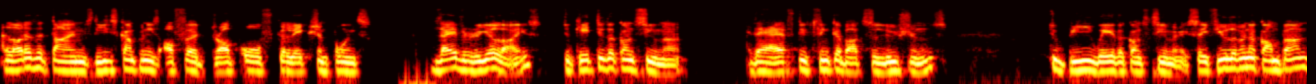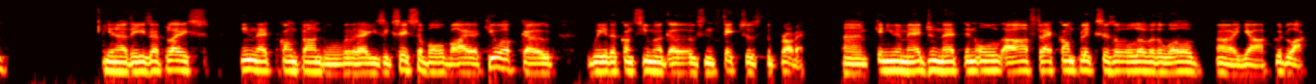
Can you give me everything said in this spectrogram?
a lot of the times these companies offer drop off collection points they've realized to get to the consumer, they have to think about solutions to be where the consumer is. So if you live in a compound, you know, there's a place in that compound where is accessible via QR code where the consumer goes and fetches the product. Um, can you imagine that in all our flat complexes all over the world? Uh, yeah, good luck.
